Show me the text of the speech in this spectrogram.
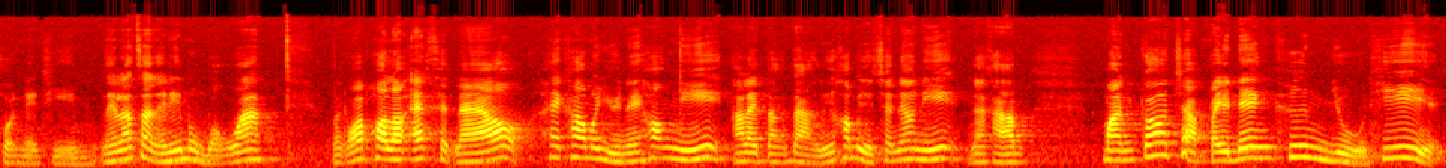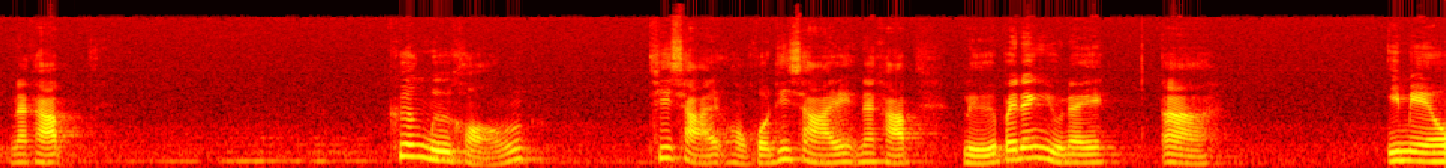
คนในทีม ในลักษณะนี้ผมบอกว่าเหมือนว่าพอเรา add เสร็จแล้วให้เข้ามาอยู่ในห้องนี้อะไรต่างๆ หรือเข้ามาอยู่ช anel นี้นะครับ มันก็จะไปเด้งขึ้นอยู่ที่นะครับ เครื่องมือของที่ใช้ของคนที่ใช้นะครับ หรือไปเด้งอยู่ในออีเมล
